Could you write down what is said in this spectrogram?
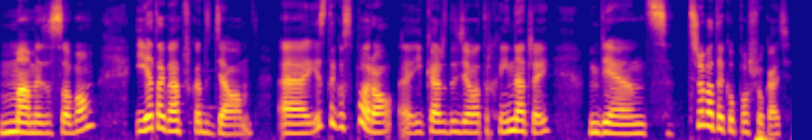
mamy ze sobą. I ja tak na przykład działam. E, jest tego sporo e, i każdy działa trochę inaczej, więc trzeba tego poszukać,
